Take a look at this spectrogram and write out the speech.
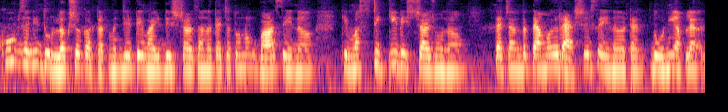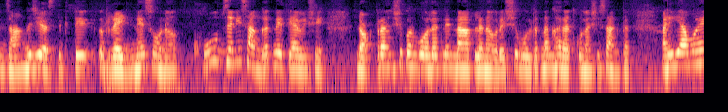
खूप जणी दुर्लक्ष करतात. म्हणजे ते व्हाईट डिस्चार्ज झालं त्याच्यातून वास येणं किंवा स्टिकी डिस्चार्ज होणं. त्याच्यानंतर त्यामुळे रॅशेस येणं. त्या दोन्ही आपल्या जांग जी असते तिथे रेडनेस होणं. खूप जणी सांगत नाहीत त्याविषयी डॉक्टरांशी पण बोलत नाहीत ना आपल्या नवऱ्याशी बोलतात ना घरात कुणाशी सांगतात. आणि यामुळे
